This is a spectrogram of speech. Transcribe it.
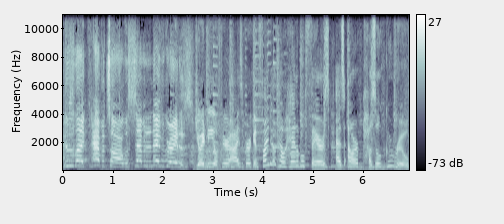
This is like Avatar with seventh and eighth graders. Join me, Ophira Eisenberg, and find out how Hannibal fares as our puzzle guru.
